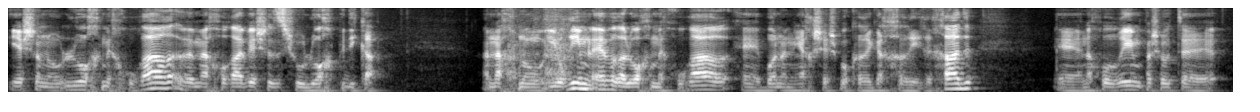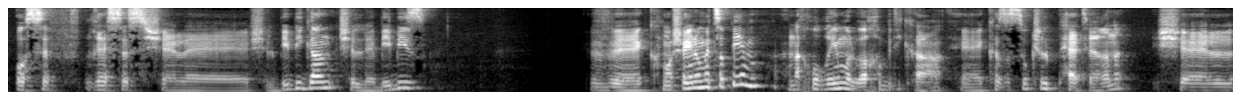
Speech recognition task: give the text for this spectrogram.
יש לנו לוח מחורר, ומאחוריו יש איזשהו לוח בדיקה. אנחנו יורים לעבר הלוח המחורר, אה, בואו נניח שיש בו כרגע חריר אחד. אה, אנחנו רואים פשוט אה, אוסף רסס של, של ביביגן, של ביביז. וכמו שהיינו מצפים, אנחנו רואים על לוח הבדיקה כזה סוג של פטרן של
